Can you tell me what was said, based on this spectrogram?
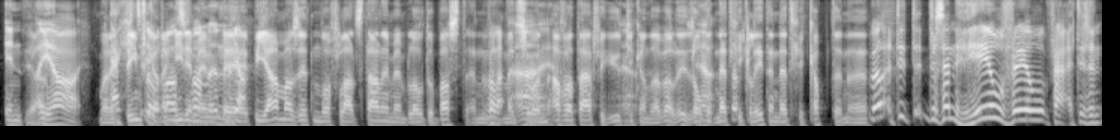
in... Ja, Ja, Maar in Teams kan ik niet in mijn een- ja. pyjama zitten of laat staan in mijn blote bast. En Voilà. met Ah, zo'n ja. avatarfiguurtje Ja. kan dat wel. hè. Is altijd net gekleed en net gekapt. En, eh, Wel, het- er zijn heel veel. het is een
